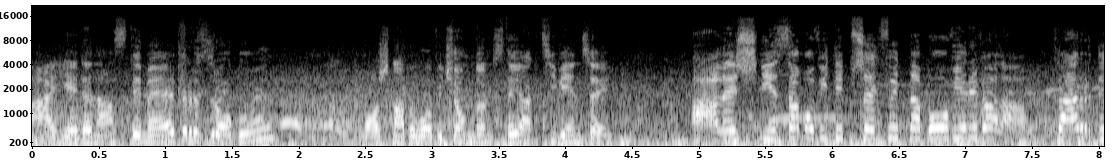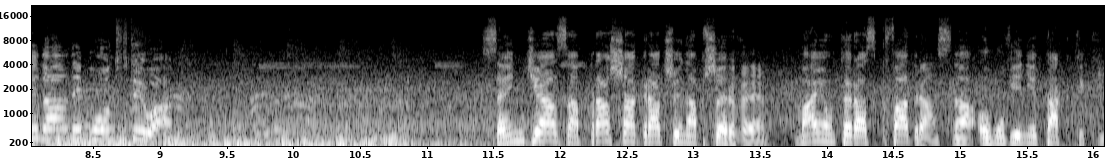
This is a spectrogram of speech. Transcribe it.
A 11 metr z rogu. Można było wyciągnąć z tej akcji więcej. Ależ niesamowity przechwyt na połowie rywala. Kardynalny błąd w tyłach. Sędzia zaprasza graczy na przerwę. Mają teraz kwadrans na omówienie taktyki.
